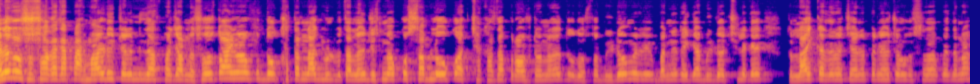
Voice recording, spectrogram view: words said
हेलो दोस्तों, स्वागत है आपका हमारे यूट्यूब चैनल मिजाज पंजाब में। सोचता आज मैं आपको दो खतरनाक लूट बता रहा हूँ, जिसमें आपको सब लोगों को अच्छा खासा प्रॉफिट होना है। तो दोस्तों, वीडियो में बने रहेगा वीडियो अच्छी लगे तो लाइक कर देना, चैनल पर नहीं चैनल को सब्सक्राइब कर देना।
